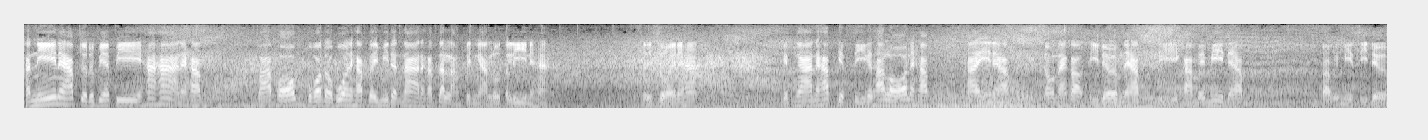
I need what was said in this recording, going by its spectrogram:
คันนี้นะครับจดทะเบียนปี 55 นะครับ มาพร้อมอุปกรณ์ต่อพ่วงนะครับใบมีดด้านหน้านะครับ ด้านหลังเป็นงานโรตารี่นะฮะสวยๆนะฮะ เก็บงานนะครับ เก็บสีกระทะล้อนะครับ ให้นะครับนอกนั้นก็สีเดิมนะครับ สีคามใบมีดนะครับสีปากใบมีดสีเดิม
